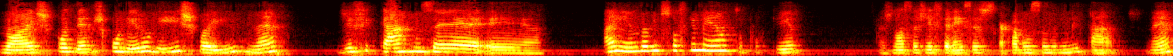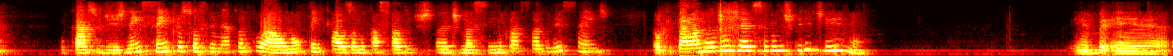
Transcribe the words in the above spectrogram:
nós podemos correr o risco aí, né, de ficarmos é, é, ainda no sofrimento, porque as nossas referências acabam sendo limitadas, né? O Cássio diz, nem sempre o sofrimento atual não tem causa no passado distante, mas sim no passado recente. É o que está lá no Evangelho segundo o Espiritismo. É, é,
